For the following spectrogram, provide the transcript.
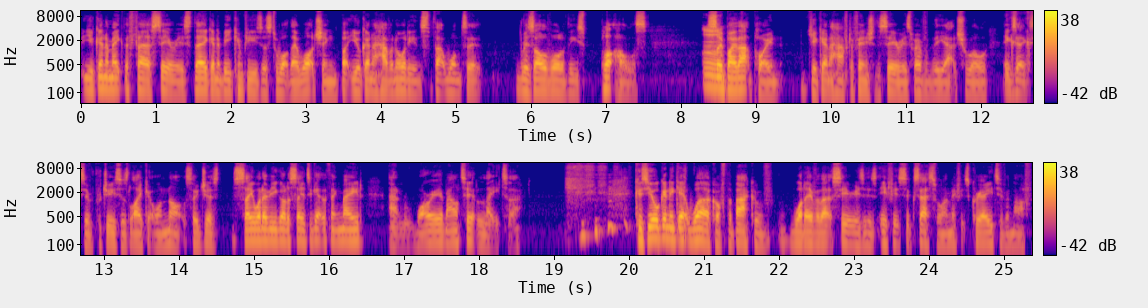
you're going to make the first series. They're going to be confused as to what they're watching, but you're going to have an audience that want to resolve all of these plot holes. So mm. by that point, you're going to have to finish the series, whether the actual executive producers like it or not. So just say whatever you got to say to get the thing made, and worry about it later because you're going to get work off the back of whatever that series is if it's successful and if it's creative enough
